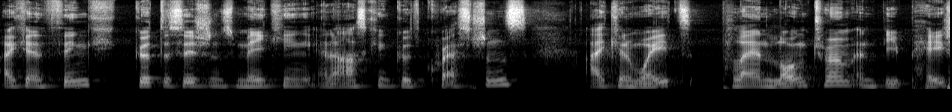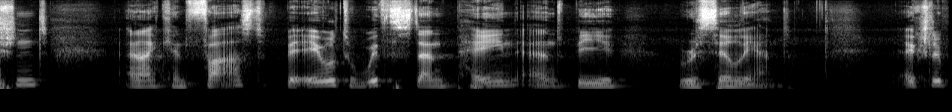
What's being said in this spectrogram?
I can think good decisions making and asking good questions. I can wait, plan long term, and be patient. And I can fast, be able to withstand pain, and be resilient. Actually,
